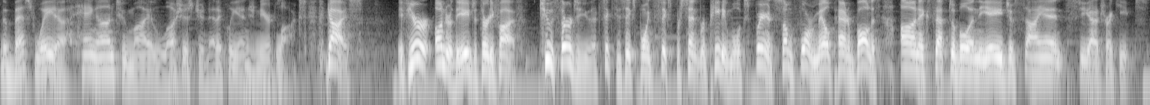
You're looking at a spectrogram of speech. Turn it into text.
The best way to hang on to my luscious genetically engineered locks. Guys, if you're under the age of 35, two thirds of you, that's 66.6% repeating, will experience some form of male pattern baldness. Unacceptable in the age of science. You gotta try Keeps.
